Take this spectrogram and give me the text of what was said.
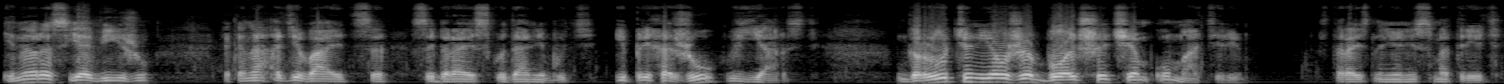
Иной раз я вижу, как она одевается, собираясь куда-нибудь, и прихожу в ярость. Грудь у нее уже больше, чем у матери. Стараюсь на нее не смотреть.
